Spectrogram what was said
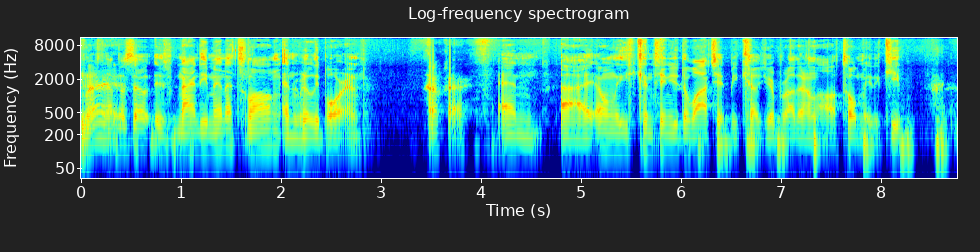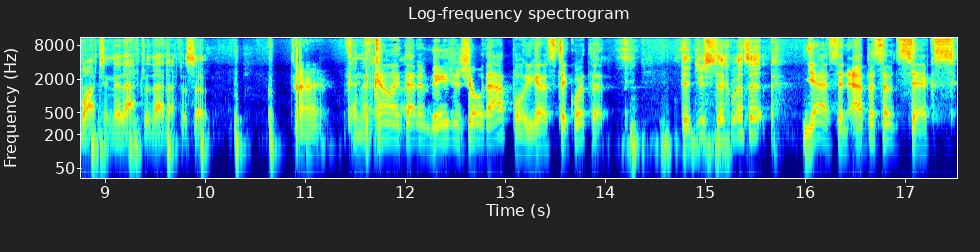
This right. episode is 90 minutes long and really boring. Okay. And I only continued to watch it because your brother-in-law told me to keep watching it after that episode. All right. And it's kind of like that invasion show with Apple. You got to stick with it. Did you stick with it? Yes, in episode six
